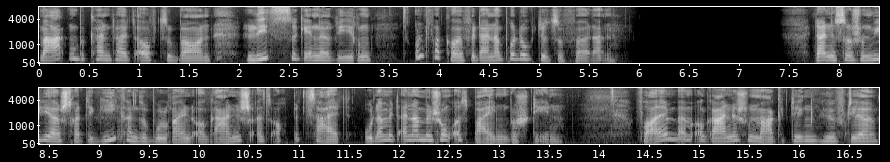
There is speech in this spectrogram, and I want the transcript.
Markenbekanntheit aufzubauen, Leads zu generieren und Verkäufe deiner Produkte zu fördern. Deine Social Media Strategie kann sowohl rein organisch als auch bezahlt oder mit einer Mischung aus beiden bestehen. Vor allem beim organischen Marketing hilft dir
